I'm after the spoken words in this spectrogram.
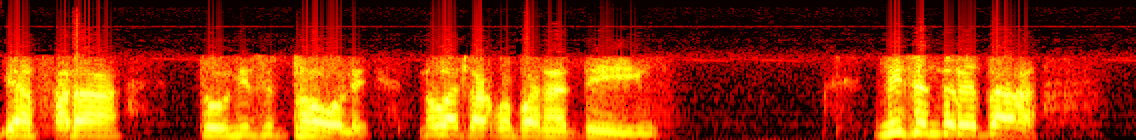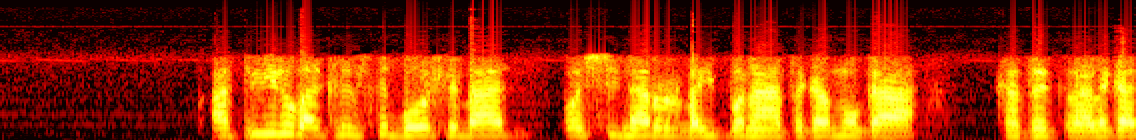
ya fada tony sethole mme ba tla kopana teng. Mme sente re tsa apilo bakriste botlhe ba oshina gore ba iponatse ka moka cathedral ka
